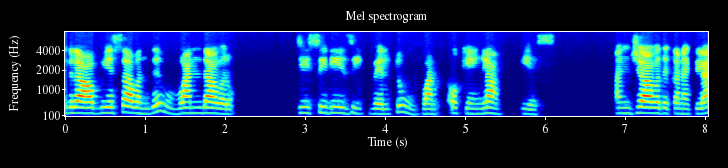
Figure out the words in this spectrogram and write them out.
இதில் ஆப்வியஸாக வந்து ஒன் தான் வரும். GCD is equal to one ஓகேங்களா எஸ் அஞ்சாவது கணக்கில்.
